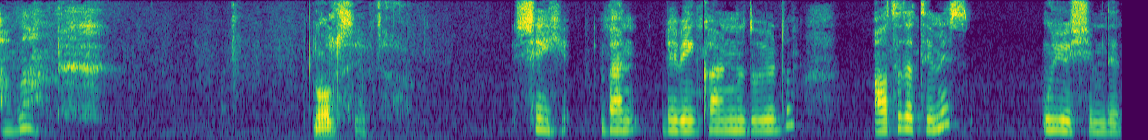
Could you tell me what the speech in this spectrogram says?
Allah Ne oldu Sevda? şey ben bebeğin karnını doyurdum. Altı da temiz. Uyuyor şimdi.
